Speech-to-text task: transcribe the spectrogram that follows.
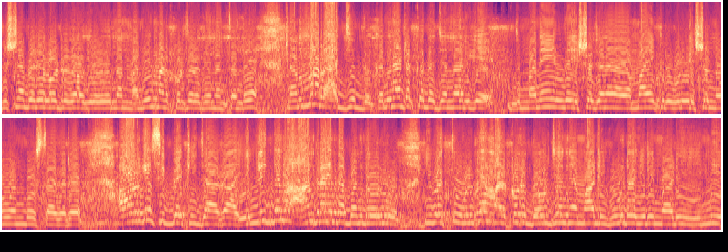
ಕೃಷ್ಣ ಬೈರೇಗೌಡರಿಗಾಗಿರ್ಬೋದು ನಾನು ಮನವಿ ಮಾಡ್ಕೊಳ್ತಾ ಇರೋದು ಏನಂತಂದರೆ, ನಮ್ಮ ರಾಜ್ಯದ ಕರ್ನಾಟಕದ ಜನರಿಗೆ ಮನೆ ಇಲ್ಲದೆ ಎಷ್ಟೋ ಜನ ಅಮಾಯಕರುಗಳು ಎಷ್ಟೋ ನೋವು ಅನುಭವಿಸ್ತಾ ಇದ್ದಾರೆ. ಅವ್ರಿಗೆ ಸಿಗ್ಬೇಕು ಈ ಜಾಗ. ಎಲ್ಲಿದ್ದಾನ ಆಂಧ್ರದಿಂದ ಬಂದವರು ಇವತ್ತು ಉಳುಮೆ ಮಾಡ್ಕೊಂಡು ದೌರ್ಜನ್ಯ ಮಾಡಿ ಗೂಂಡಾಗಿರಿ ಮಾಡಿ ಇಲ್ಲಿ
